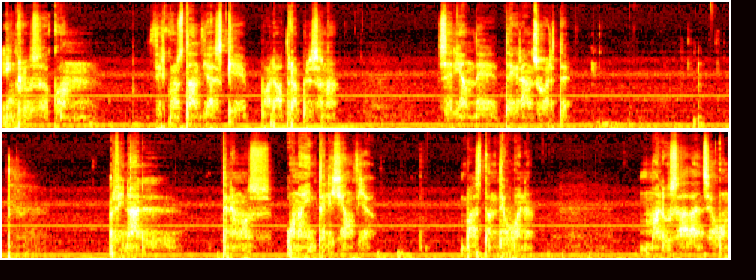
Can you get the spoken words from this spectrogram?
incluso con circunstancias que para otra persona serían de, gran suerte. Al final tenemos una inteligencia bastante buena, mal usada en según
